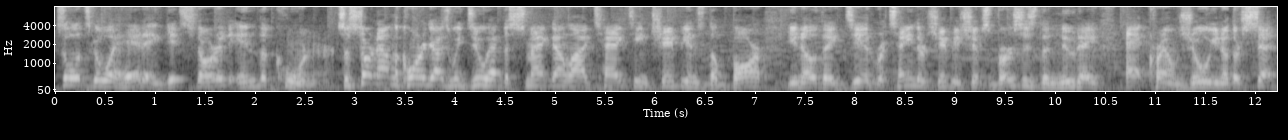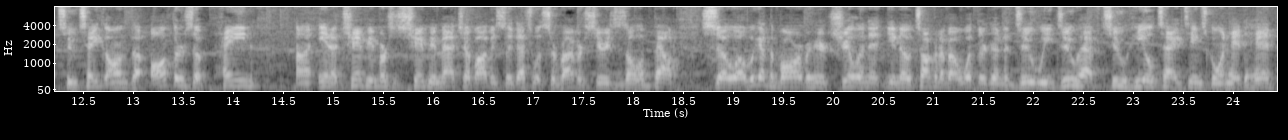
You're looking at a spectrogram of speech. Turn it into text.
so let's go ahead and get started in the corner. So starting out in the corner, guys, we do have the SmackDown Live Tag Team Champions, The Bar. You know, they did retain their championships versus the New Day at Crown Jewel. You know, they're set to take on the Authors of Pain uh, in a champion versus champion matchup. Obviously, that's what Survivor Series is all about. So uh, we got the bar over here chilling it, you know, talking about what they're going to do. We do have two heel tag teams going head-to-head, -head,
